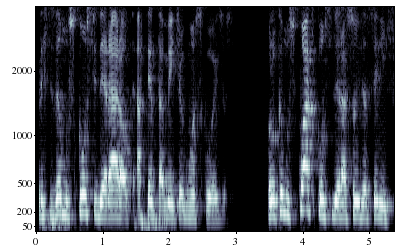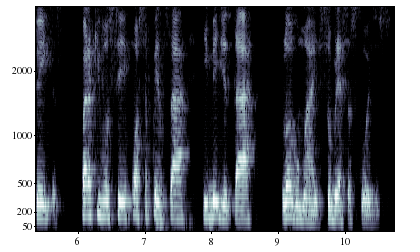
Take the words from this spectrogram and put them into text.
precisamos considerar atentamente algumas coisas. Colocamos quatro considerações a serem feitas para que você possa pensar e meditar logo mais sobre essas coisas.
